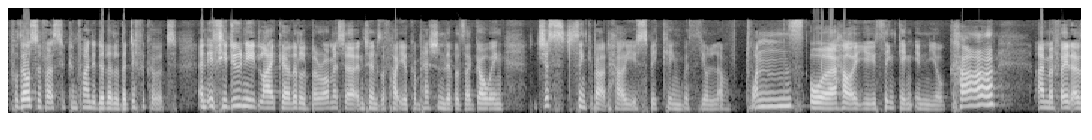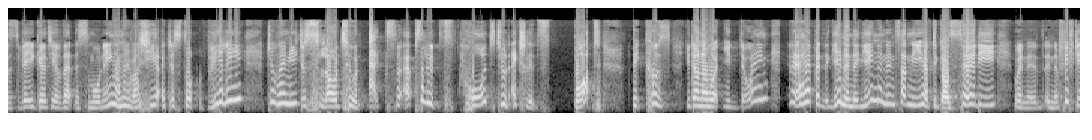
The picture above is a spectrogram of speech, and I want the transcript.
for those of us who can find it a little bit difficult, and if you do need like a little barometer in terms of how your compassion levels are going, just think about how you're speaking with your loved ones or how you're you thinking in your car. I'm afraid I was very guilty of that this morning on my rush here. I just thought, really? Do I need to slow to an absolute halt, to an actual spot because you don't know what you're doing. And it happened again and again, and then suddenly you have to go 30 when in the 50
